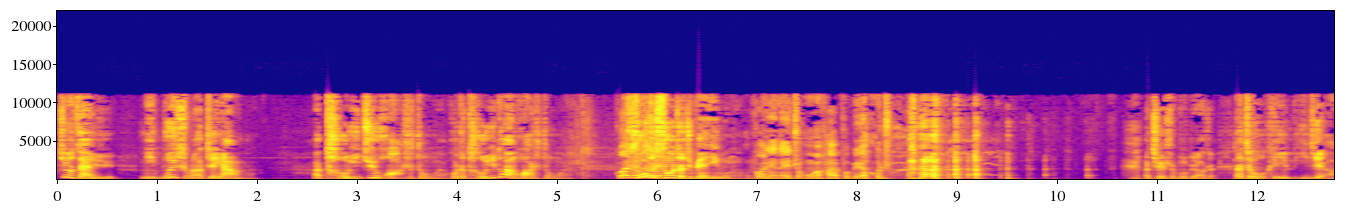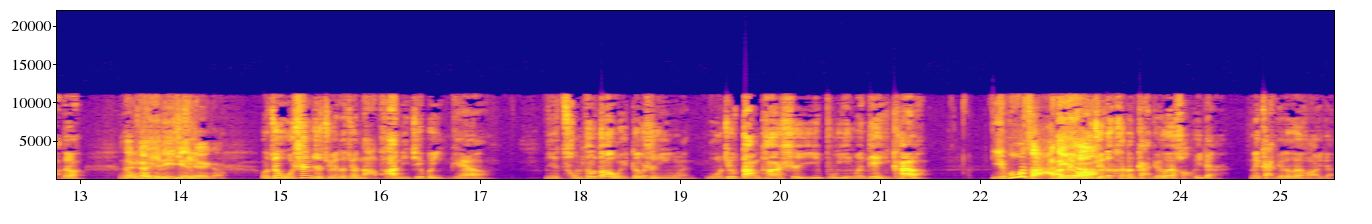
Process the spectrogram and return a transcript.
就在于你为什么要这样呢？啊，头一句话是中文，或者头一段话是中文，关键说着说着就变英文了，关键那中文还不标准。啊，确实不标准。那这我可以理解啊，对吧？那可以理理解这个。我就我甚至觉得，就哪怕你这部影片啊，你从头到尾都是英文，我就当它是一部英文电影看了。也不咋啊，对，的呀，我觉得可能感觉都会好一点，那感觉都会好一点。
